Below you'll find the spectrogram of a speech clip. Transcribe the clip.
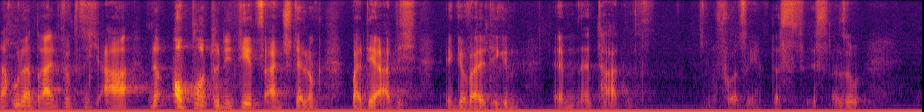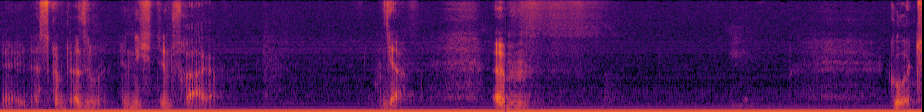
nach 153a eine Opportunitätseinstellung bei derartig gewaltigen ähm, Taten vorsehen. Das ist also äh, das kommt also nicht in Frage. Ja. Ähm, gut.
